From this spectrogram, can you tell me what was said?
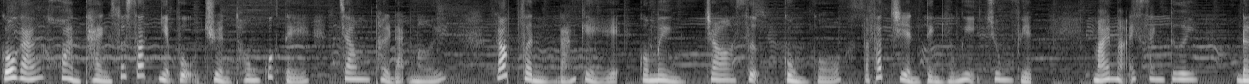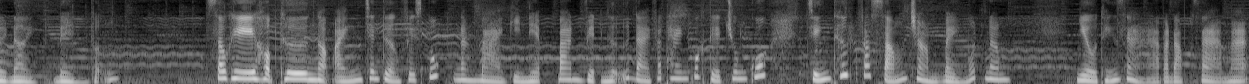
cố gắng hoàn thành xuất sắc nhiệm vụ truyền thông quốc tế trong thời đại mới, góp phần đáng kể của mình cho sự củng cố và phát triển tình hữu nghị Trung Việt, mãi mãi xanh tươi, đời đời bền vững. Sau khi hộp thư Ngọc Ánh trên tường Facebook đăng bài kỷ niệm Ban Việt ngữ Đài Phát thanh Quốc tế Trung Quốc chính thức phát sóng tròn 71 năm, nhiều thính giả và độc giả mạng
